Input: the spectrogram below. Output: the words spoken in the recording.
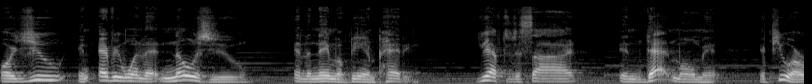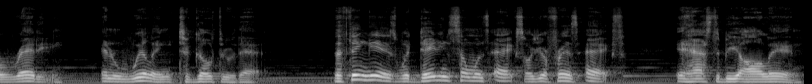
or you and everyone that knows you in the name of being petty. You have to decide in that moment if you are ready and willing to go through that. The thing is, with dating someone's ex or your friend's ex, it has to be all in.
